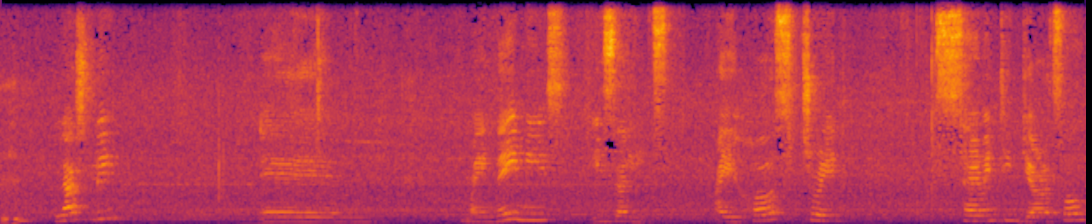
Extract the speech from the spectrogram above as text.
Mhm. Lastly, um, my name is Isalis. I was straight 17 years old.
